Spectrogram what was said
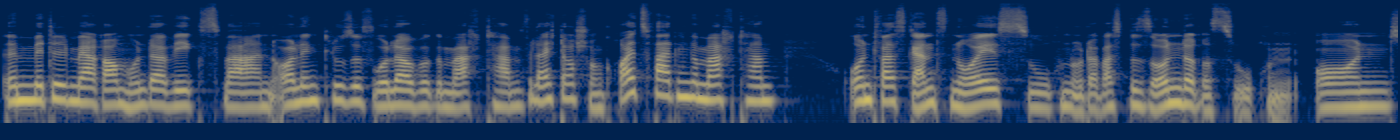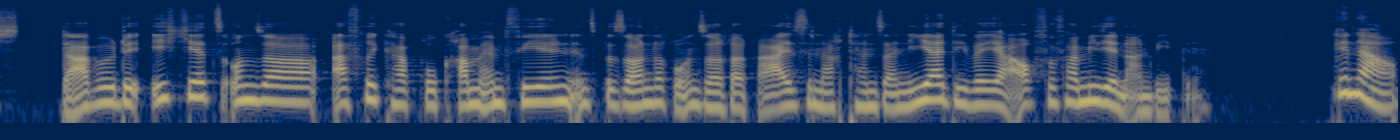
im Mittelmeerraum unterwegs waren, All-Inclusive-Urlaube gemacht haben, vielleicht auch schon Kreuzfahrten gemacht haben und was ganz Neues suchen oder was Besonderes suchen. Und da würde ich jetzt unser Afrika-Programm empfehlen, insbesondere unsere Reise nach Tansania, die wir ja auch für Familien anbieten. Genau.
